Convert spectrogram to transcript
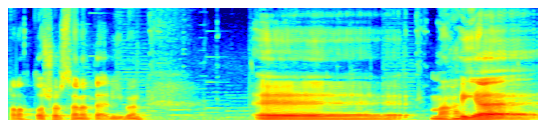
13 سنة تقريبا. ما هي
